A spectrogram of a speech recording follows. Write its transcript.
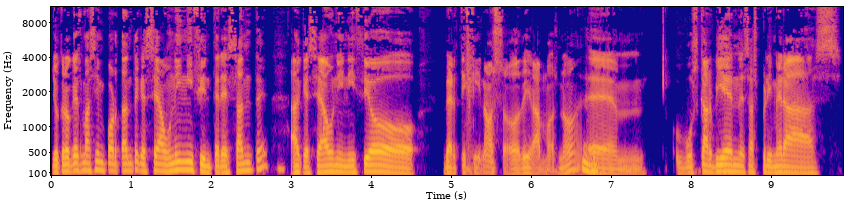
Yo creo que es más importante que sea un inicio interesante a que sea un inicio vertiginoso, digamos, ¿no? Em, buscar bien esas primeras,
